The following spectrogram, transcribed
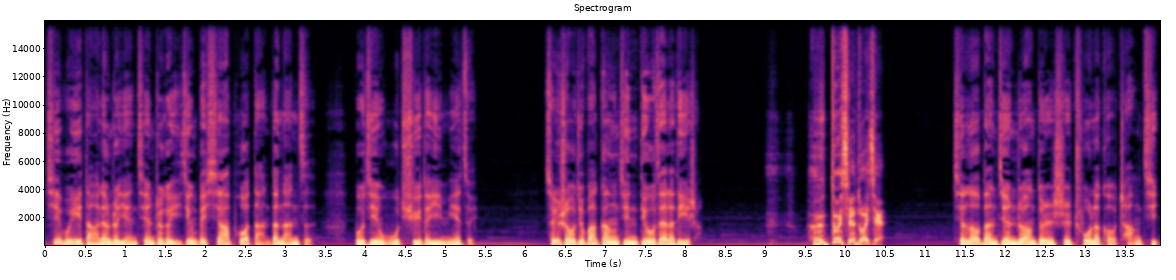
戚不义打量着眼前这个已经被吓破胆的男子，不禁无趣的一咧嘴，随手就把钢筋丢在了地上。多谢多谢。秦老板见状，顿时出了口长气。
